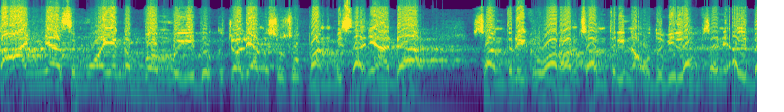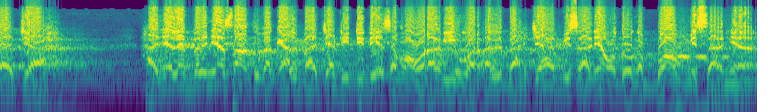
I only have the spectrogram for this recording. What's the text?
Tanya semua yang ngebom begitu kecuali yang susupan. Misalnya ada santri keluaran santri naudzubillah misalnya al-bajah. Hanya labelnya saat dipakai al-bajah dididik sama orang di luar al-bajah misalnya untuk ngebom misalnya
